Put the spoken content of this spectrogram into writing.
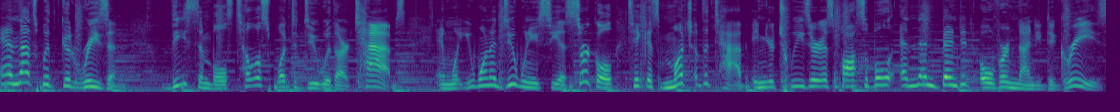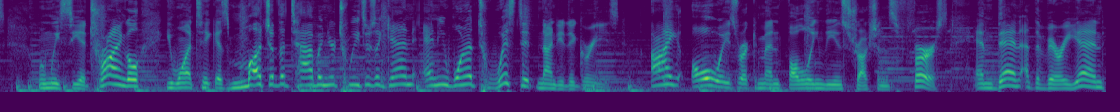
and that's with good reason. These symbols tell us what to do with our tabs, and what you want to do when you see a circle, take as much of the tab in your tweezer as possible and then bend it over 90 degrees. When we see a triangle, you want to take as much of the tab in your tweezers again and you want to twist it 90 degrees. I always recommend following the instructions first, and then at the very end,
